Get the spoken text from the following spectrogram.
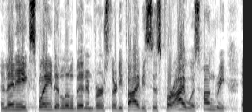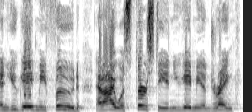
And then he explained it a little bit in verse 35. He says, For I was hungry, and you gave me food, and I was thirsty, and you gave me a drink.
